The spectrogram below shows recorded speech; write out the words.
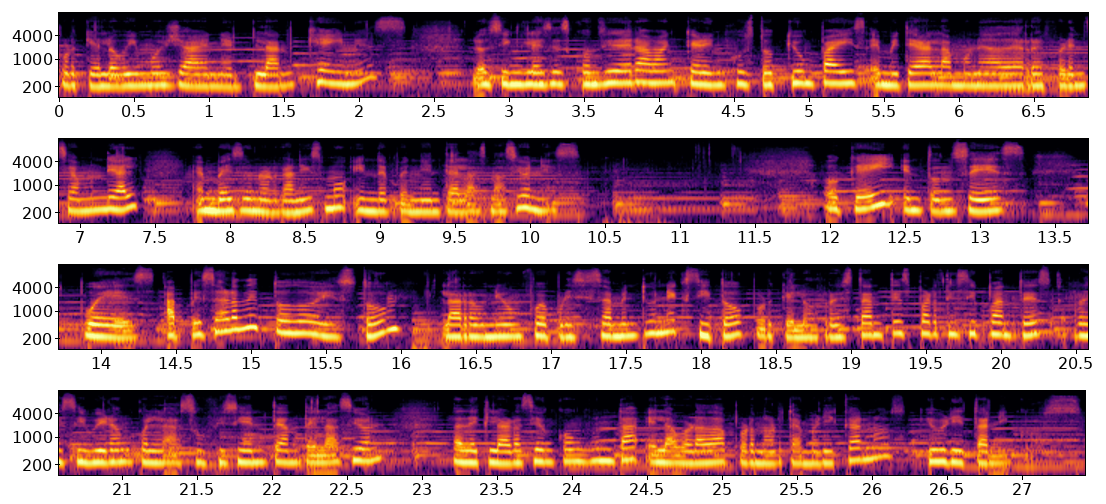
porque lo vimos ya en el plan Keynes. Los ingleses consideraban que era injusto que un país emitiera la moneda de referencia mundial en vez de un organismo independiente a las naciones. Ok, entonces, pues a pesar de todo esto, la reunión fue precisamente un éxito porque los restantes participantes recibieron con la suficiente antelación la declaración conjunta elaborada por norteamericanos y británicos.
